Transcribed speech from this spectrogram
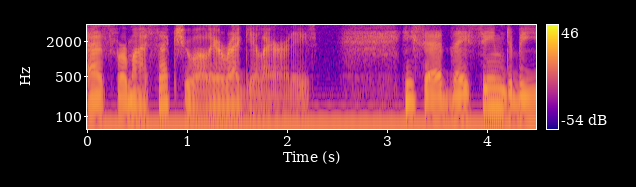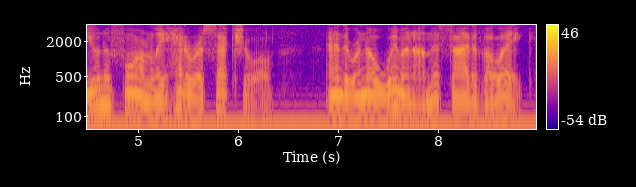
As for my sexual irregularities, he said they seemed to be uniformly heterosexual, and there were no women on this side of the lake.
